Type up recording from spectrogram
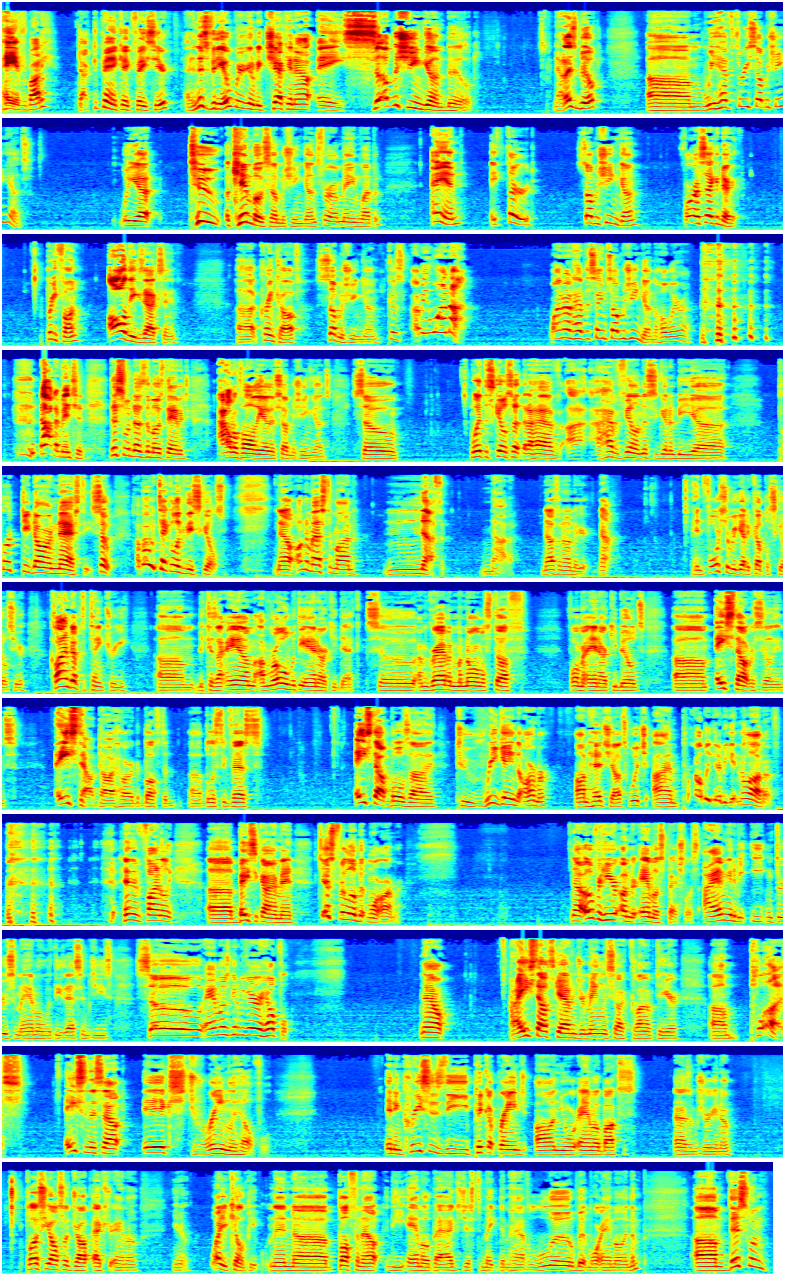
Hey everybody, Dr. Pancake Face here, and in this video we're going to be checking out a submachine gun build. Now this build, um, we have three submachine guns. We got two akimbo submachine guns for our main weapon, and a third submachine gun for our secondary. Pretty fun, all the exact same. Uh, Krinkov submachine gun, because, I mean, why not? Why not have the same submachine gun the whole way around? Not to mention, this one does the most damage out of all the other submachine guns. So, with the skill set that I have, I, I have a feeling this is going to be uh, pretty darn nasty. So, how about we take a look at these skills? Now, under Mastermind, nothing. Nada. Nothing under here. Now, Enforcer, we got a couple skills here. Climbed up the tank tree, um, because I am, I'm rolling with the Anarchy deck. So, I'm grabbing my normal stuff for my Anarchy builds. Um, aced out Resilience aced out Die Hard to buff the uh, ballistic vests, aced out Bullseye to regain the armor on headshots, which I'm probably going to be getting a lot of. and then finally, uh, basic Iron Man, just for a little bit more armor. Now, over here under Ammo Specialist, I am going to be eating through some ammo with these SMGs, so ammo is going to be very helpful. Now, I aced out Scavenger mainly so I can climb up to here. Um, plus, acing this out, extremely helpful. It increases the pickup range on your ammo boxes, as I'm sure you know. Plus, you also drop extra ammo, you know, while you're killing people. And then uh, buffing out the ammo bags just to make them have a little bit more ammo in them. Um, this one,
